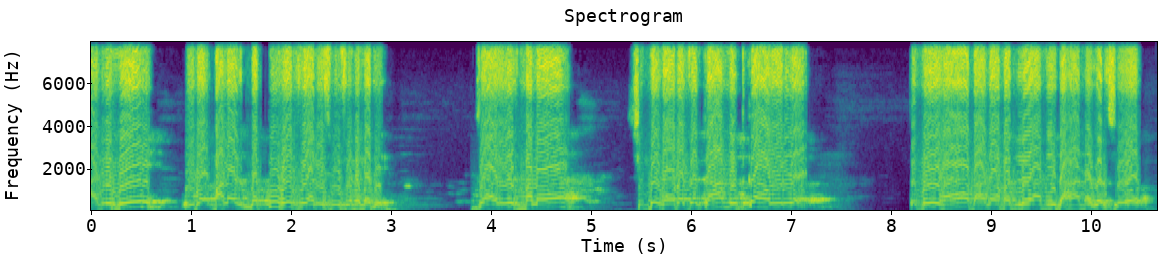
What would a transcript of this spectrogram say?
आणि मी उभं मला बत्तीस वर्ष झाले शिवसेनेमध्ये. ज्यावेळेस मला शिंदे साहेबाचं काम इतकं आवडलं तर मी ह्या भागामधले आम्ही दहा नगरसेवक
